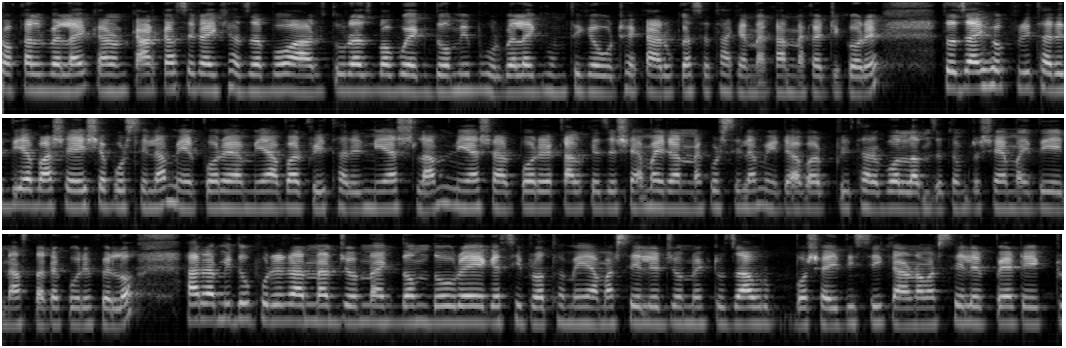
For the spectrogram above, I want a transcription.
সকাল সকালবেলায়, কারণ কার কাছে রাইখা যাব? আর তুরাজবাবু একদমই ভোরবেলায় ঘুম থেকে উঠে কারু কাছে থাকে না, কান্নাকাটি করে। তো যাই হোক পৃথারে দিয়ে বাসায় এসে পড়ছিলাম। এরপরে আমি আবার পৃথারে নিয়ে আসলাম। নিয়ে আসার পরে কালকে যে শ্যামাই রান্না করছিলাম, এটা আবার পৃথার বললাম যে, তোমরা শ্যামাই দিয়ে নাস্তাটা করে ফেলো। আর আমি দুপুরে রান্নার জন্য একদম দৌড়ে গেছি। প্রথমে আমার ছেলের জন্য একটু জাউর বসাই দিছি, কারণ আমার ছেলের পেটে একটু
